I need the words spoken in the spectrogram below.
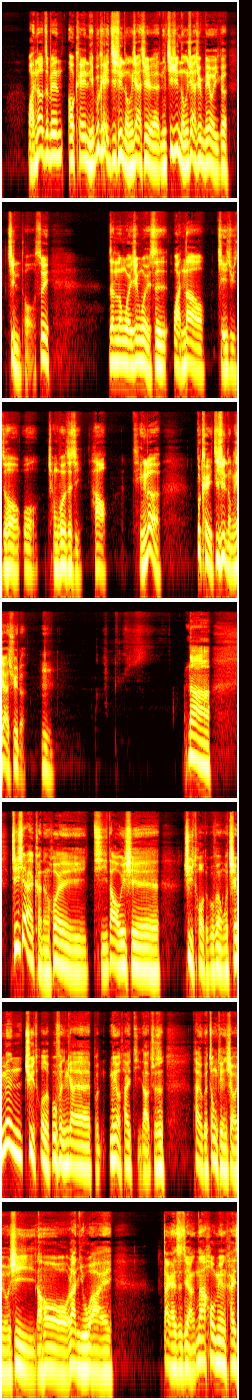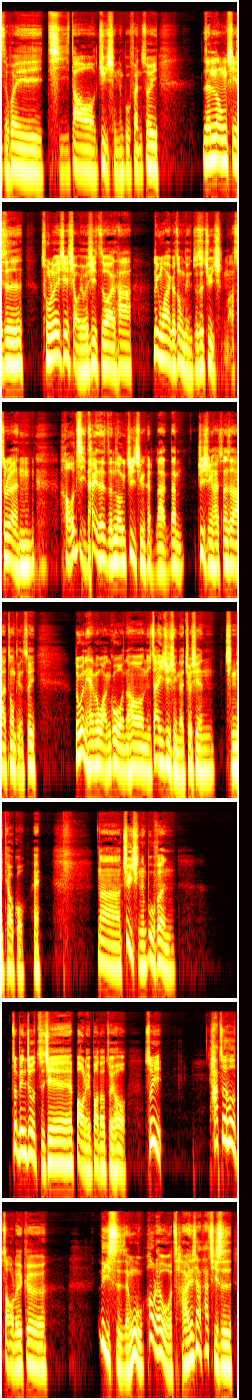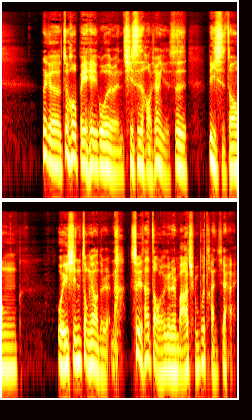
玩到这边，OK，你不可以继续浓下去了。你继续浓下去，没有一个尽头。所以，人龙维新我也是玩到结局之后，我强迫自己好停了，不可以继续浓下去了。嗯，那接下来可能会提到一些剧透的部分。我前面剧透的部分应该不没有太提到，就是。它有个种田小游戏，然后烂 UI，大概是这样。那后面开始会提到剧情的部分，所以人龙其实除了一些小游戏之外，它另外一个重点就是剧情嘛。虽然好几代的人龙剧情很烂，但剧情还算是它的重点。所以如果你还没玩过，然后你在意剧情的，就先请你跳过。嘿，那剧情的部分。这边就直接爆雷爆到最后，所以他最后找了一个历史人物。后来我查一下，他其实那个最后背黑锅的人，其实好像也是历史中维新重要的人呐。所以他找了个人把他全部弹下来，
